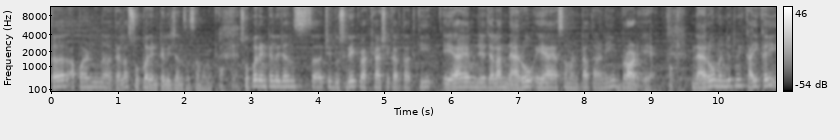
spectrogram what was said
तर आपण त्याला सुपर इंटेलिजन्स असं म्हणू. सुपर इंटेलिजन्सची दुसरी एक व्याख्या अशी करतात की ए आय म्हणजे ज्याला नॅरो ए आय असं म्हणतात आणि ब्रॉड ए आय नॅरो म्हणजे तुम्ही काही काही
